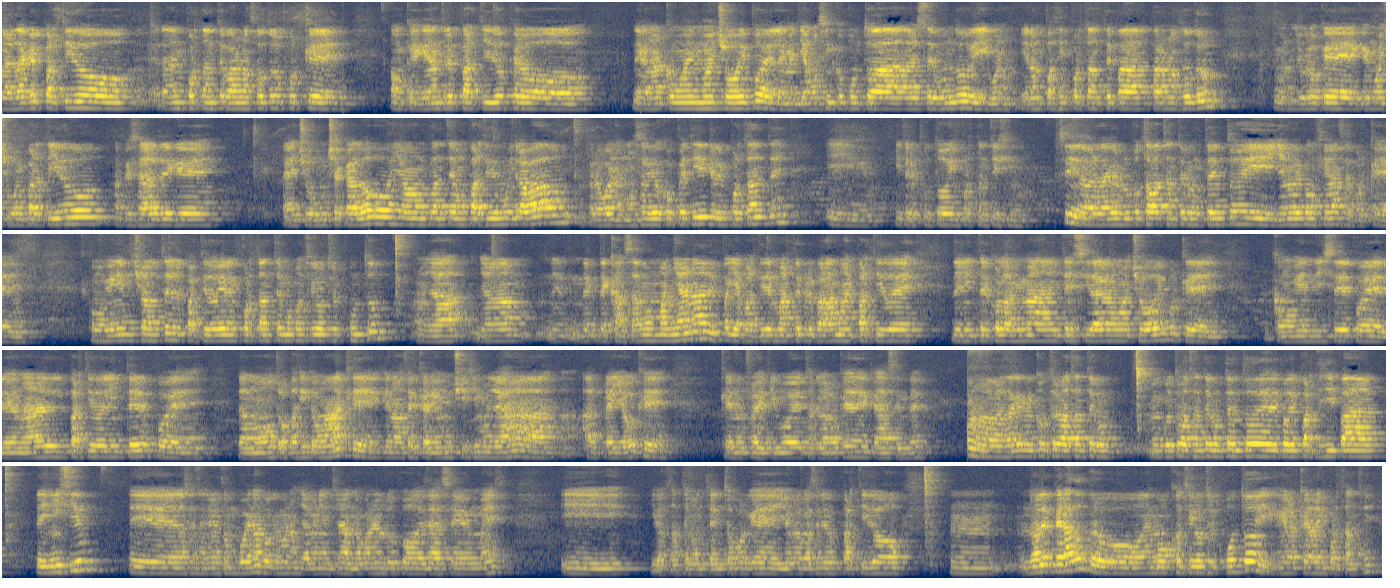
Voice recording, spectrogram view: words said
La verdad que el partido era importante para nosotros porque, aunque quedan tres partidos, pero de ganar como hemos hecho hoy, pues le metíamos cinco puntos al segundo y bueno, era un paso importante para nosotros. bueno, yo creo que, que, hemos hecho buen partido, a pesar de que ha hecho mucha calor, ya han planteado un partido muy trabado, pero bueno, hemos sabido competir, que es lo importante, y, y tres puntos importantísimos. Sí, la verdad que el grupo está bastante contento y lleno de confianza porque como bien he dicho antes, el partido era importante, hemos conseguido tres puntos. Bueno, ya, ya descansamos mañana y a partir del martes preparamos el partido de, del Inter con la misma intensidad que hemos hecho hoy porque, como bien dice, pues de ganar el partido del Inter, pues damos otro pasito más que, que nos acercaría muchísimo ya al playoff, que, que nuestro objetivo está claro que, que es ascender. Bueno, la verdad que me, encontré bastante, me encuentro bastante contento de poder participar de inicio eh, las sensaciones son buenas porque bueno, ya venía entrenando con el grupo desde hace un mes y, bastante contento porque yo creo que ha salido un partido mmm, no el esperado, pero hemos conseguido tres puntos y creo que era lo importante.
